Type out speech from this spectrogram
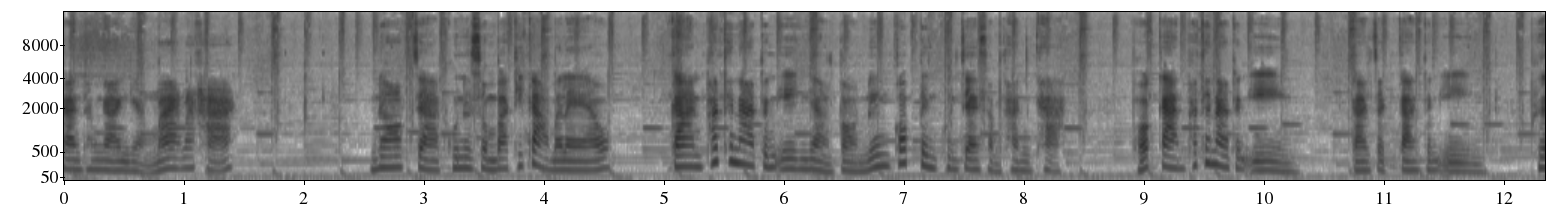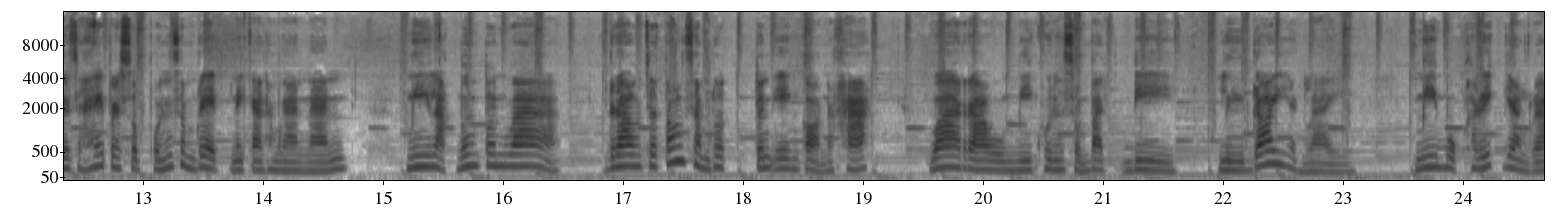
การทำงานอย่างมากนะคะ นอกจากคุณสมบัติที่กล่าวมาแล้ว การพัฒนาตนเองอย่างต่อเนื่องก็เป็นกุญแจสำคัญค่ะ เพราะการพัฒนาตนเอง การจัดการตนเอง เพื่อจะให้ประสบผลสำเร็จในการทำงานนั้น มีหลักเบื้องต้นว่า เราจะต้องสำรวจตนเองก่อนนะคะ ว่าเรามีคุณสมบัติดี หรือด้อยอย่างไร มีบุคลิกอย่างไร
